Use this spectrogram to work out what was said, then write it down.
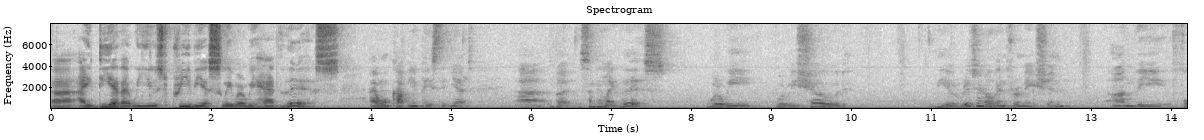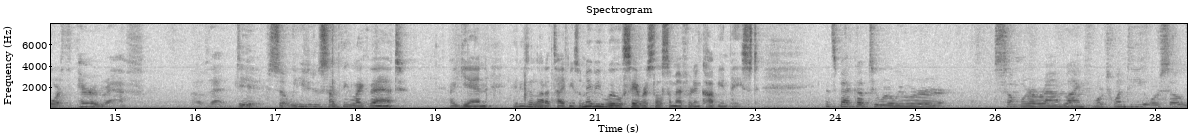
uh, idea that we used previously where we had this. I won't copy and paste it yet, uh, but something like this, where we where we showed the original information on the fourth paragraph of that div. So we need to do something like that. Again, it is a lot of typing, so maybe we'll save ourselves some effort and copy and paste. Let's back up to where we were somewhere around line 420 or so,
